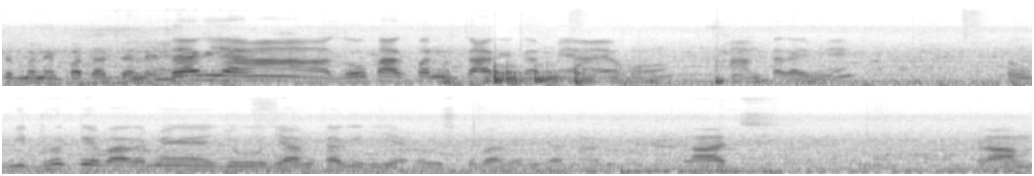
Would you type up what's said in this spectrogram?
तो मैंने पता चले। सर यहाँ गोकाकपन कार्यक्रम में आए हों आम तरह में। तो विद्युत के बारे में जो जानकारी दिया है उसके बारे में जानकारी आज ग्राम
